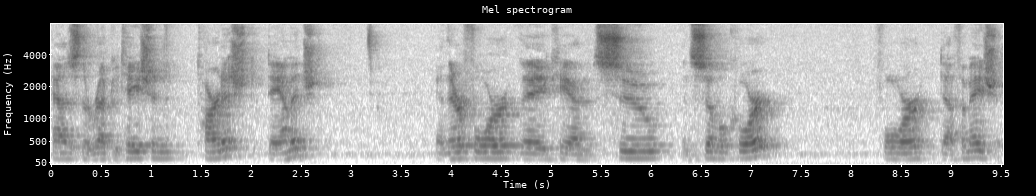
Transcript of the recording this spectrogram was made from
has their reputation tarnished, damaged, and therefore they can sue in civil court for defamation.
